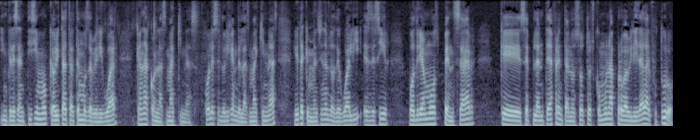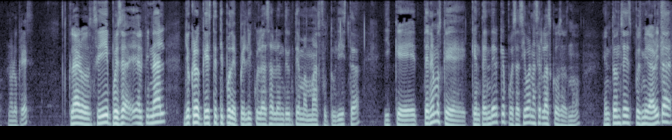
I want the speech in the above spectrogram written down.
interesantísimo que ahorita tratemos de averiguar qué onda con las máquinas, cuál es el origen de las máquinas, y ahorita que mencionas lo de Wally, es decir, podríamos pensar que se plantea frente a nosotros como una probabilidad al futuro, ¿no lo crees? Claro, sí, pues eh, al final yo creo que este tipo de películas hablan de un tema más futurista y que tenemos que, que entender que pues así van a ser las cosas, ¿no? Entonces, pues mira, ahorita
